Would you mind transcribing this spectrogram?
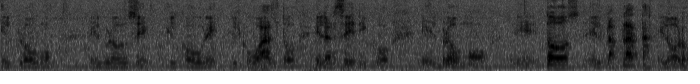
el plomo, el bronce, el cobre, el cobalto, el arsénico, el bromo, eh, todos, el, la plata, el oro,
